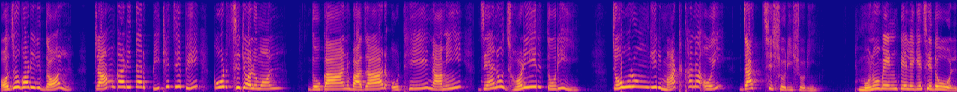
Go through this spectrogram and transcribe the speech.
অজগরের দল। ট্রাম গাড়ি তার পিঠে চেপে করছে টলমল। দোকান বাজার ওঠে, নামে যেন ঝড়ের তরি। চৌরঙ্গির মাঠখানা ওই যাচ্ছে সরি সরি। মনোবেন্টে লেগেছে দোল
